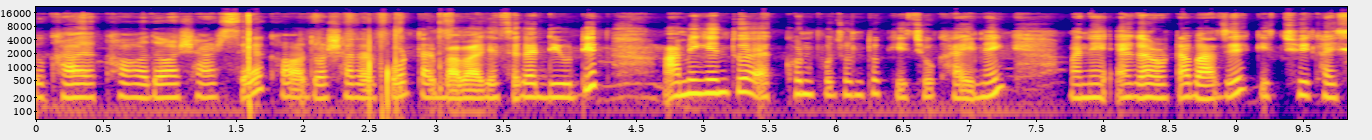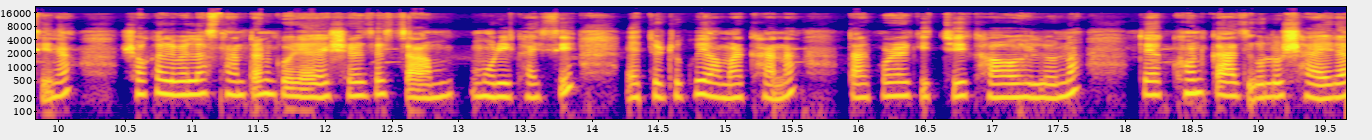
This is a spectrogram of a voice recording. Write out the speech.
তো খাওয়া খাওয়া দাওয়া সারছে। খাওয়া দাওয়া সারার পর তার বাবা গেছে গা ডিউটি আমি কিন্তু এখন পর্যন্ত কিছু খাই নাই। মানে এগারোটা বাজে কিচ্ছুই খাইছি না। সকালবেলা স্নান টান করে এসে যে চা মুড়ি খাইছি, এতটুকুই আমার খানা। তারপর আর কিচ্ছুই খাওয়া হইল না। তো এখন কাজগুলো সাইরা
